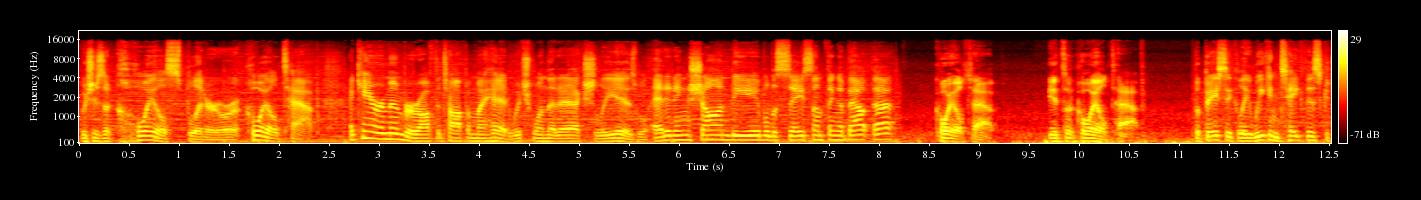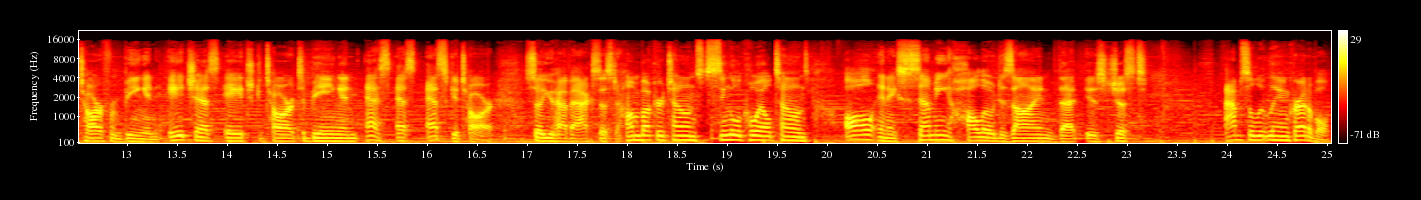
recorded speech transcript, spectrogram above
which is a coil splitter or a coil tap. I can't remember off the top of my head which one that it actually is. Will editing Sean be able to say something about that? Coil tap. It's a coil tap. But basically, we can take this guitar from being an HSH guitar to being an SSS guitar. So you have access to humbucker tones, single coil tones, all in a semi-hollow design that is just absolutely incredible.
